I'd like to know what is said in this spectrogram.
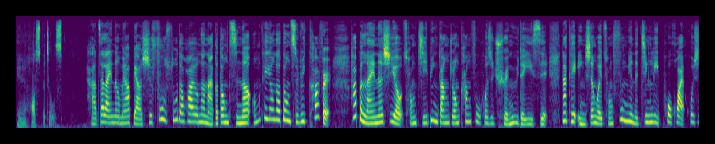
in hospitals. 好，再来呢，我们要表示复苏的话，用到哪个动词呢？我们可以用到动词 recover，它本来呢是有从疾病当中康复或是痊愈的意思，那可以引申为从负面的经历、破坏或是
